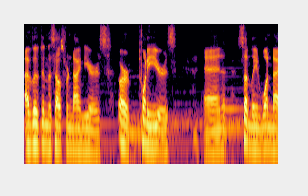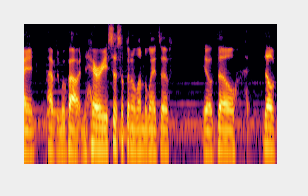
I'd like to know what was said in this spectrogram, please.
"I've lived in this house for nine years or twenty years, and suddenly in one night I have to move out." And Harry says something along the lines of, "You know, they'll they'll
